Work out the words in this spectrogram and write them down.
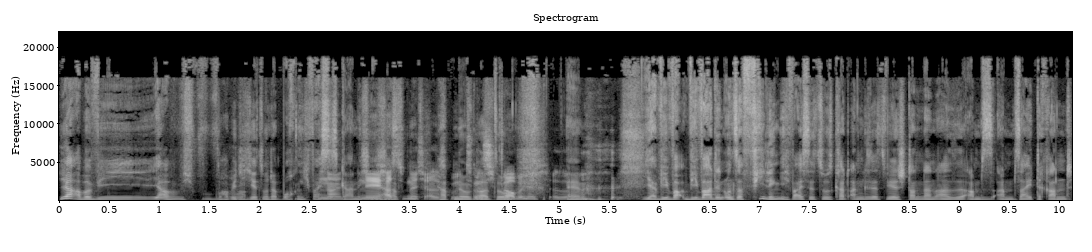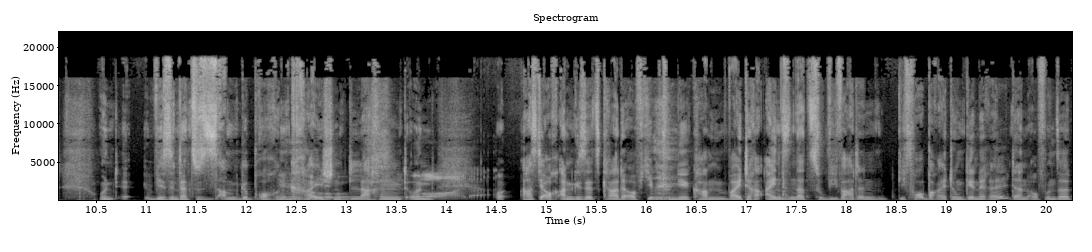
Ja, aber wie, ja, habe ich dich jetzt unterbrochen? Ich weiß es gar nicht. Nee, ich hast hab, du nicht. Alles hab Nur ich so, glaube nicht. Also. Ähm, ja, wie war, wie war denn unser Feeling? Ich weiß jetzt, du hast gerade angesetzt, wir standen dann also am, am Seitrand und äh, wir sind dann zusammengebrochen, kreischend, lachend und oh, hast ja auch angesetzt, gerade auf jedem Turnier kamen weitere Einsen dazu. Wie war denn die Vorbereitung generell dann auf unser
